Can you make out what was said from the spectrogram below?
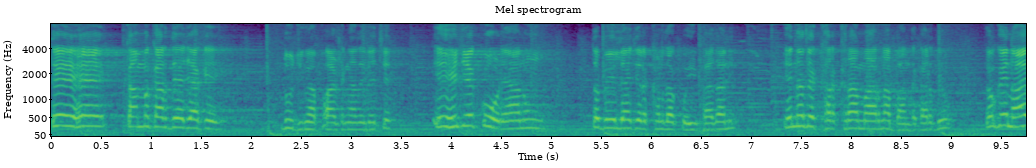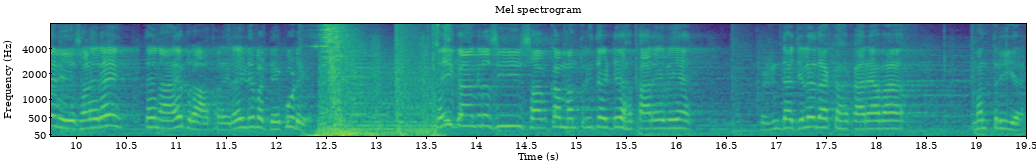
ਤੇ ਇਹ ਕੰਮ ਕਰਦੇ ਆ ਜਾ ਕੇ ਦੂਜੀਆਂ ਪਾਰਟੀਆਂ ਦੇ ਵਿੱਚ। ਇਹ ਜੇ ਘੋੜਿਆਂ ਨੂੰ ਤਬੇਲਿਆਂ 'ਚ ਰੱਖਣ ਦਾ ਕੋਈ ਫਾਇਦਾ ਨਹੀਂ। ਇਹਨਾਂ ਦੇ ਖਰਖਰਾ ਮਾਰਨਾ ਬੰਦ ਕਰ ਦਿਓ, ਕਿਉਂਕਿ ਨਾ ਇਹ ਰੇਸ ਵਾਲੇ ਰਹੇ ਤੇ ਨਾ ਇਹ ਬਰਾਤ ਵਾਲੇ ਰਹੇ ਜਿਹੜੇ ਵੱਡੇ ਘੋੜੇ ਕਈ ਕਾਂਗਰਸੀ ਸਾਬਕਾ ਮੰਤਰੀ ਤਾਂ ਐਡੇ ਹਕਾਰੇ ਵੇ ਆ। ਬਠਿੰਡਾ ਜ਼ਿਲ੍ਹੇ ਦਾ ਇੱਕ ਹਕਾਰਿਆ ਵਾ ਮੰਤਰੀ ਹੈ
